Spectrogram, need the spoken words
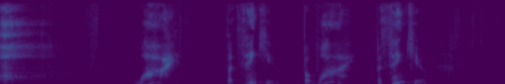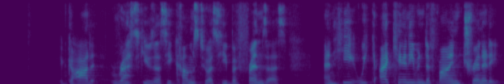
oh, why? But thank you. But why? But thank you. God rescues us. He comes to us. He befriends us. And he we I can't even define Trinity.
